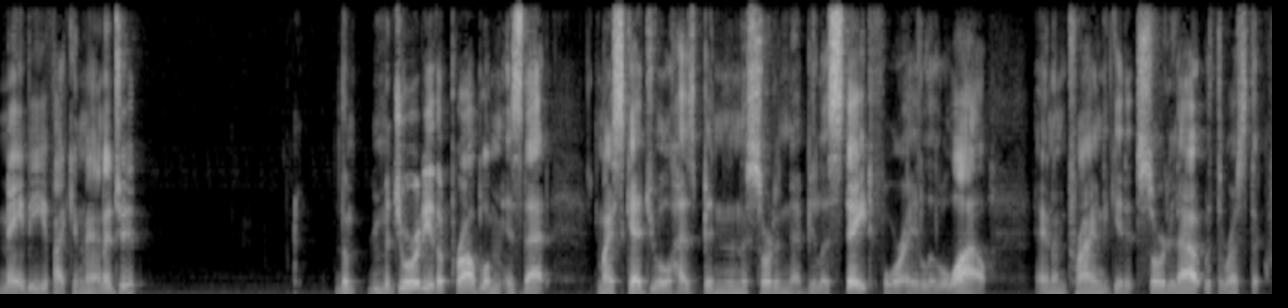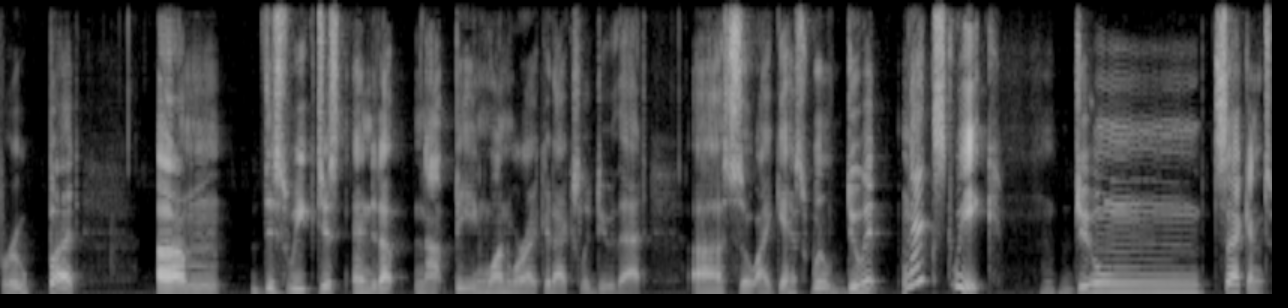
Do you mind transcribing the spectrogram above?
Maybe, if I can manage it. The majority of the problem is that my schedule has been in this sort of nebulous state for a little while. And I'm trying to get it sorted out with the rest of the crew. But um, this week just ended up not being one where I could actually do that. Uh, so I guess we'll do it next week, June 2nd.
